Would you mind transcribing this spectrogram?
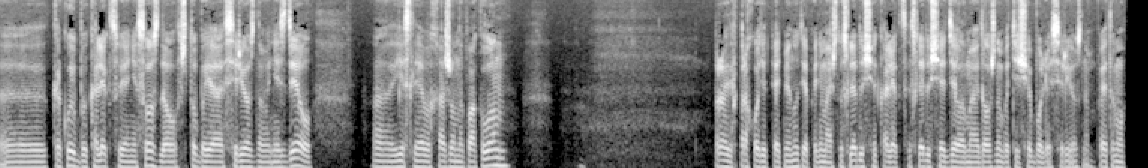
э, какую бы коллекцию я ни создал, что бы я серьезного не сделал, э, если я выхожу на поклон, проходит пять минут, я понимаю, что следующая коллекция, следующее дело мое должно быть еще более серьезным. Поэтому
